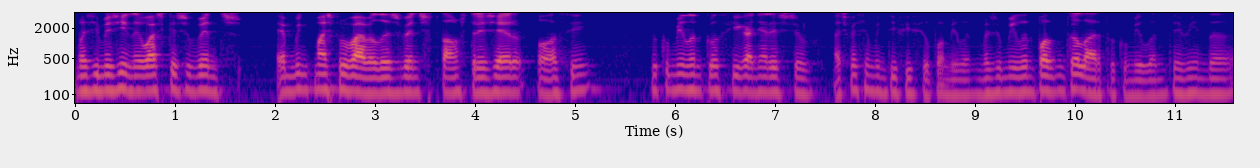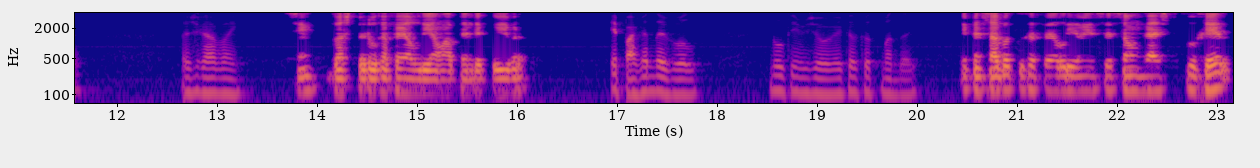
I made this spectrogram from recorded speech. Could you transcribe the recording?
Mas imagina, eu acho que a Juventus é muito mais provável a Juventus disputar uns 3-0 ou assim do que o Milan conseguir ganhar este jogo. Acho que vai ser muito difícil para o Milan. Mas o Milan pode-me calar porque o Milan tem vindo a, a jogar bem. Sim, gosto de ver o Rafael Leão a aprender com o Ibra. Epá, ganda golo no último jogo, aquele que eu te mandei. Eu pensava que o Rafael Leão ia ser só um gajo de correr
